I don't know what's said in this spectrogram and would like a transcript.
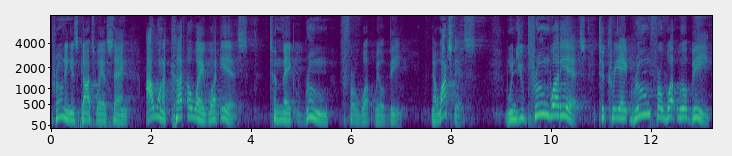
Pruning is God's way of saying, I want to cut away what is to make room for what will be. Now, watch this. When you prune what is to create room for what will be,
